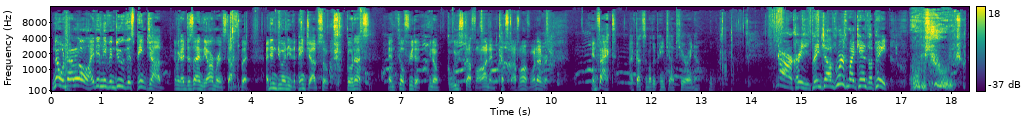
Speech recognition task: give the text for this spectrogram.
No, not at all. I didn't even do this paint job. I mean, I designed the armor and stuff, but I didn't do any of the paint jobs, so go nuts. And feel free to, you know, glue stuff on and cut stuff off, whatever. In fact, I've got some other paint jobs here right now. Ah, crazy paint jobs! Where's my cans of paint?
